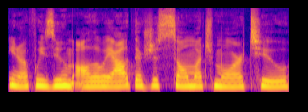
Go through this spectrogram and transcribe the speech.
you know, if we zoom all the way out, there's just so much more to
